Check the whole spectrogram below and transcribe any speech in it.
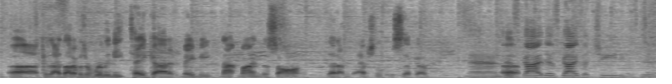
because I thought it was a really neat take on it. It made me not mind the song that I'm absolutely sick of. Man, this Uh. guy, this guy's a genius, dude.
